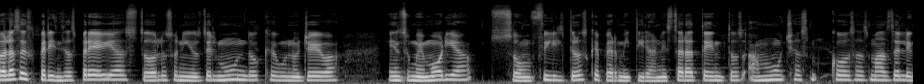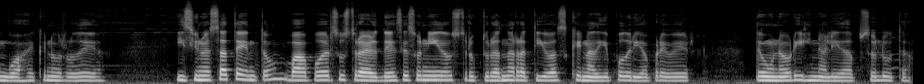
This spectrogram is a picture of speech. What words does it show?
Todas las experiencias previas, todos los sonidos del mundo que uno lleva en su memoria son filtros que permitirán estar atentos a muchas cosas más del lenguaje que nos rodea. Y si uno está atento, va a poder sustraer de ese sonido estructuras narrativas que nadie podría prever, de una originalidad absoluta.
